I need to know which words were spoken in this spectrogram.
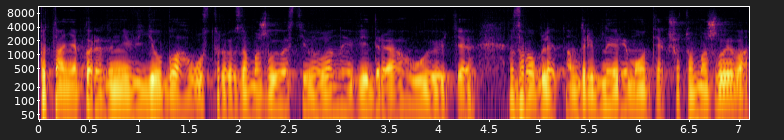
питання передані в відділ благоустрою. За можливості вони відреагують, е, зроблять там дрібний ремонт, якщо то можливо.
